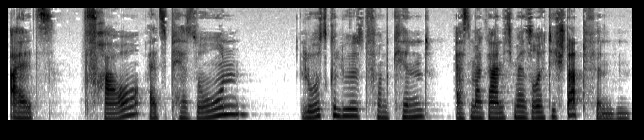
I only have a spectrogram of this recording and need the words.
als Frau, als Person losgelöst vom Kind erstmal gar nicht mehr so richtig stattfinden.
